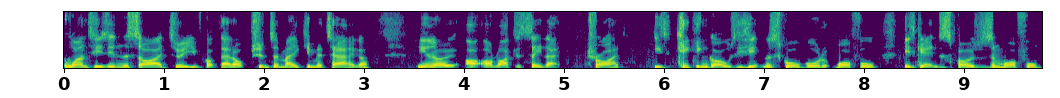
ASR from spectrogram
once he's in the side too, you've got that option to make him a tagger. You know, I, would like to see that tried. He's kicking goals. He's hitting the scoreboard at WAFL. He's getting disposals in WAFL.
